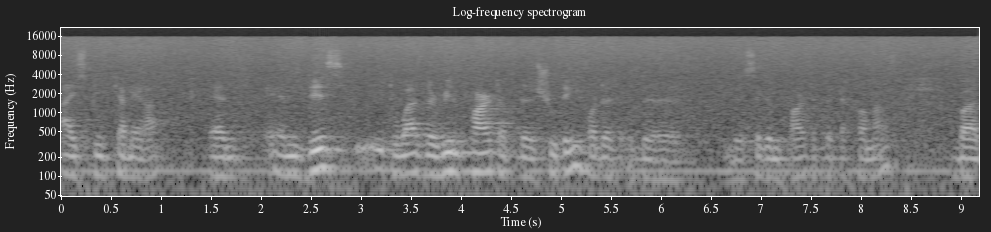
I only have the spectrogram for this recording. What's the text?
high-speed camera. And and this it was the real part of the shooting for the the, the second part of the performance. But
